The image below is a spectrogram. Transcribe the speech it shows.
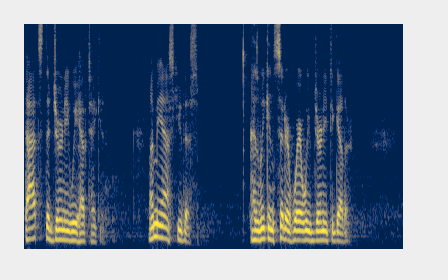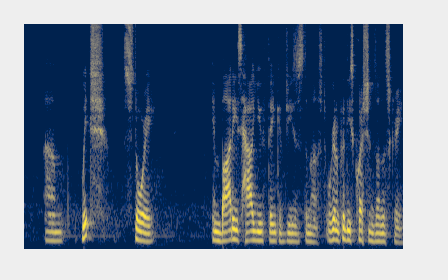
That's the journey we have taken. Let me ask you this as we consider where we've journeyed together um, which story embodies how you think of Jesus the most? We're going to put these questions on the screen.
